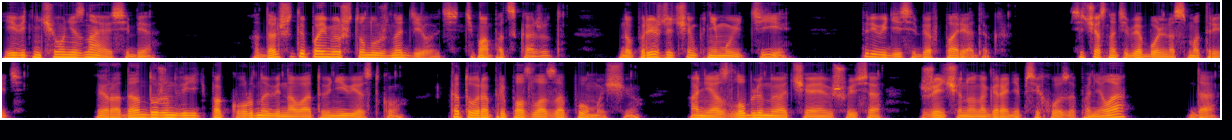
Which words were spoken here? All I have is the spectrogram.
Я ведь ничего не знаю о себе». «А дальше ты поймешь, что нужно делать. Тьма подскажет. Но прежде чем к нему идти, приведи себя в порядок. Сейчас на тебя больно смотреть. Эродан должен видеть покорную виноватую невестку, которая приползла за помощью, а не озлобленную, отчаявшуюся женщину на грани психоза, поняла? Да.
